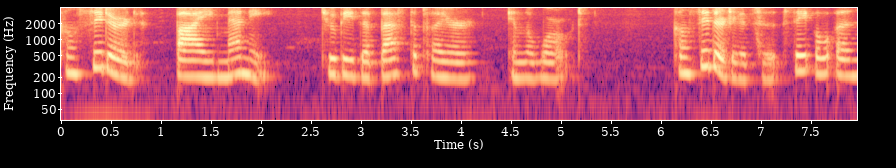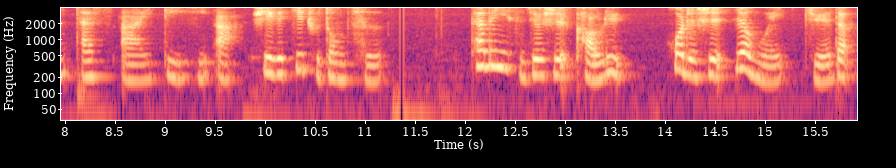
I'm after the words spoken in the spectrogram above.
，considered by many to be the best player in the world. Consider 这个词，c o n s i d e r 是一个基础动词，它的意思就是考虑或者是认为、觉得。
